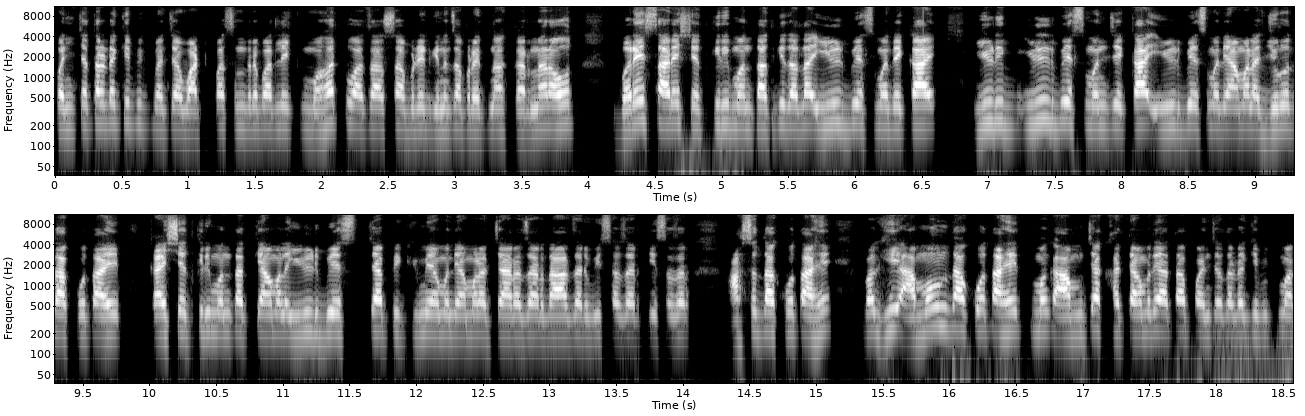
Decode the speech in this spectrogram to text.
पंच्याहत्तर टक्के पिकाच्या वाटपा संदर्भातले एक महत्त्वाचा असा अपडेट घेण्याचा प्रयत्न करणार आहोत. बरेच सारे शेतकरी म्हणतात की दादा ईल्ड बेस मध्ये काय? ईड ईल्ड बेस म्हणजे काय? ईल्ड बेस मध्ये आम्हाला झिरो दाखवत आहे. काही शेतकरी म्हणतात की आम्हाला ईल्ड बेसच्या पीक विम्यामध्ये आम्हाला चार हजार दहा हजार वीस हजार तीस हजार असं दाखवत आहे. मग ही अमाऊंट दाखवत आहेत. मग आमच्या खात्यामध्ये आता पंच्याहत्तर टक्के पीक विमा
